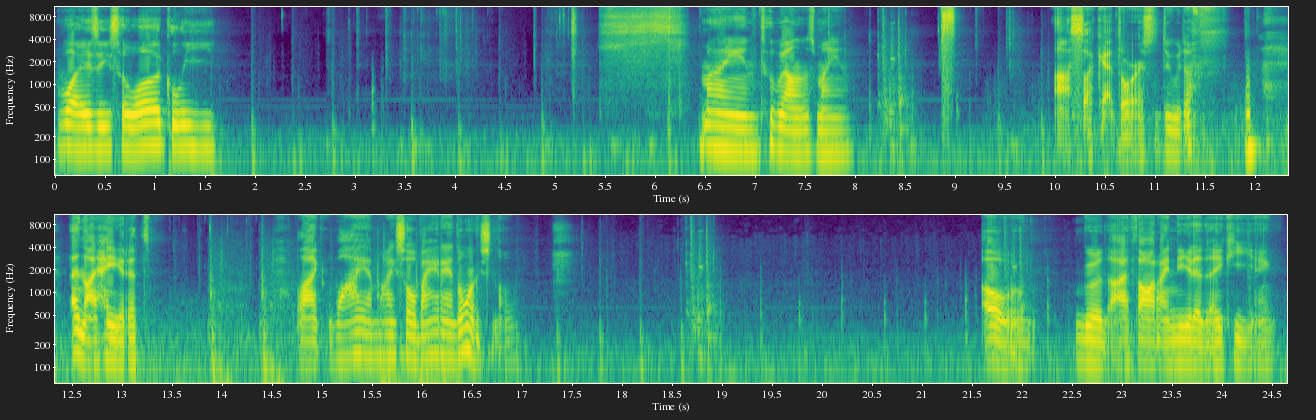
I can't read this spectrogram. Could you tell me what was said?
Why is he so ugly? Mine. to be honest, mine. I suck at Doors, dude. and I hate it. Like, why am I so bad at Doors No. Oh, good. I thought I needed a key. Eh?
